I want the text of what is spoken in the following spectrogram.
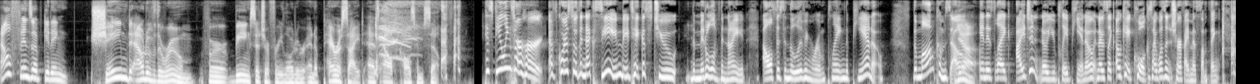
Alf ends up getting shamed out of the room for being such a freeloader and a parasite, as Alf calls himself. His feelings are hurt. Of course, so the next scene, they take us to the middle of the night. Alf is in the living room playing the piano. The mom comes out Yeah. and is like, I didn't know you played piano. And I was like, okay, cool, because I wasn't sure if I missed something. I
